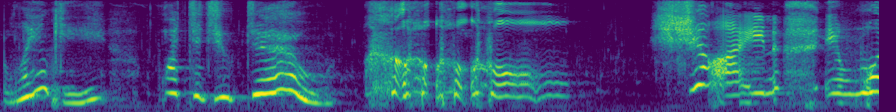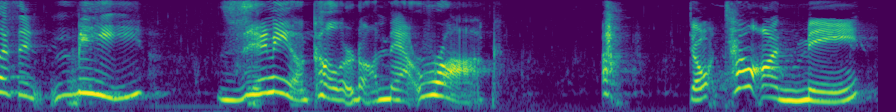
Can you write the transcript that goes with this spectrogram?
Blinky, what did you do? Shine! It wasn't me. Zinnia colored on that rock. Uh, don't tell on me.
